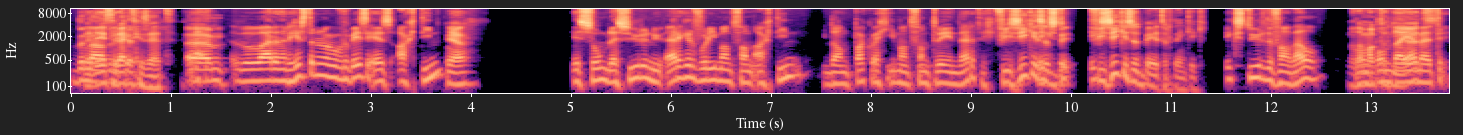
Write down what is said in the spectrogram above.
Benadrukken. rechtgezet. Ehm, We waren er gisteren nog over bezig. Hij is 18. ja. Is zo'n blessure nu erger voor iemand van 18 dan pakweg iemand van 32? fysiek, is Ik het ik- fysiek is het beter, denk ik. Ik stuurde van wel. Maar dat maakt toch niet uit? met-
